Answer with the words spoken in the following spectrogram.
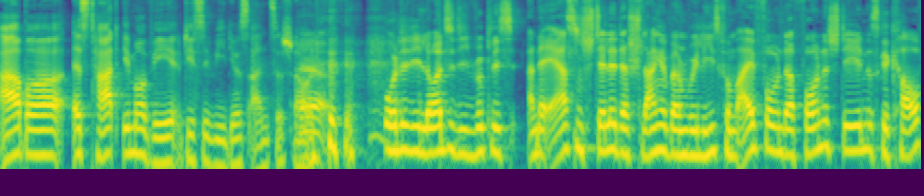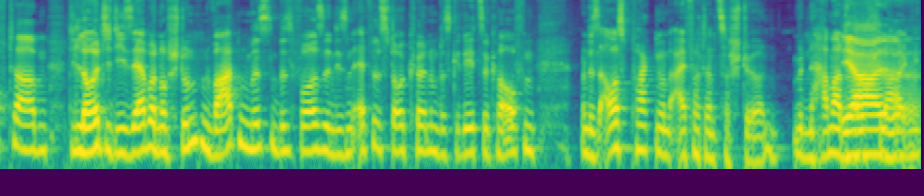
aber es tat immer weh, diese Videos anzuschauen. Ja. Oder die Leute, die wirklich an der ersten Stelle der Schlange beim Release vom iPhone da vorne stehen, es gekauft haben. Die Leute, die selber noch Stunden warten müssen, bevor sie in diesen Apple Store können, um das Gerät zu kaufen und es auspacken und einfach dann zerstören. Mit einem Hammer ja, draufschlagen.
